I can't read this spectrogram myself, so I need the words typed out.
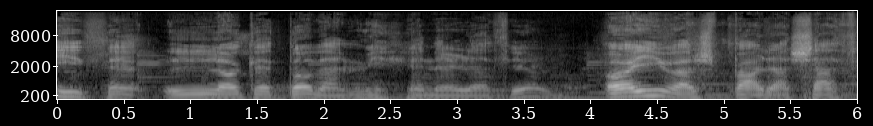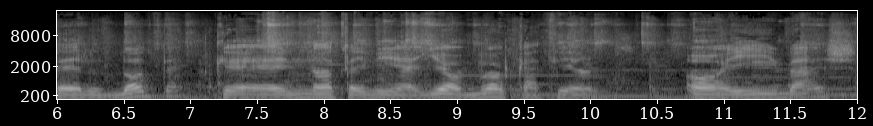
hice lo que toda mi generación. O ibas para sacerdote, que no tenía yo vocación, o ibas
